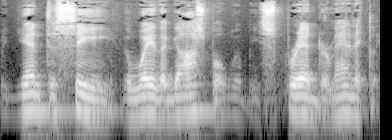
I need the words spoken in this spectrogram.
begin to see the way the gospel will be spread dramatically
